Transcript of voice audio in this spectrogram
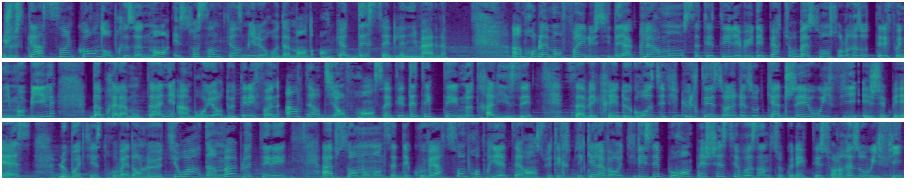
jusqu'à 5 ans d'emprisonnement et 60 75 000 euros d'amende en cas de décès de l'animal. Un problème enfin élucidé à Clermont. Cet été, il y avait eu des perturbations sur le réseau de téléphonie mobile. D'après la montagne, un brouilleur de téléphone interdit en France a été détecté et neutralisé. Ça avait créé de grosses difficultés sur les réseaux 4G, Wi-Fi et GPS. Le boîtier se trouvait dans le tiroir d'un meuble télé. Absent au moment de cette découverte, son propriétaire a ensuite expliqué l'avoir utilisé pour empêcher ses voisins de se connecter sur le réseau Wi-Fi.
